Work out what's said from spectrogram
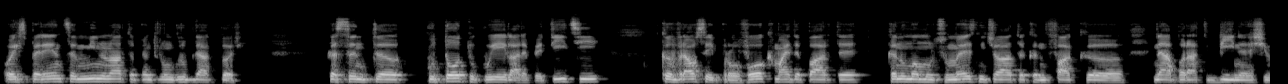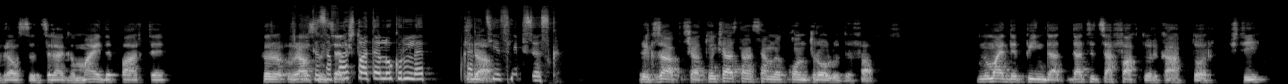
o experiență minunată pentru un grup de actori. Că sunt uh, cu totul cu ei la repetiții, că vreau să-i provoc mai departe, că nu mă mulțumesc niciodată când fac uh, neapărat bine și vreau să înțeleagă mai departe. Că vreau adică să, să înțeleg... faci toate lucrurile care da. ție îți lipsesc. Exact. Și atunci asta înseamnă controlul, de fapt nu mai depind de, de atâția factori ca actor, știi?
